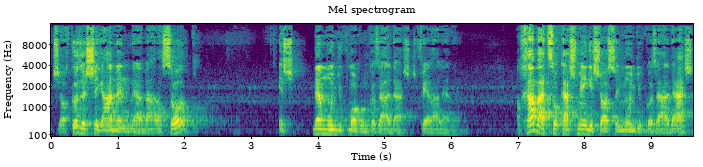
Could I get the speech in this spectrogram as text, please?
és a közösség ámennel válaszol, és nem mondjuk magunk az áldást, fél Hallelnél. A Chabát szokás mégis az, hogy mondjuk az áldást,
